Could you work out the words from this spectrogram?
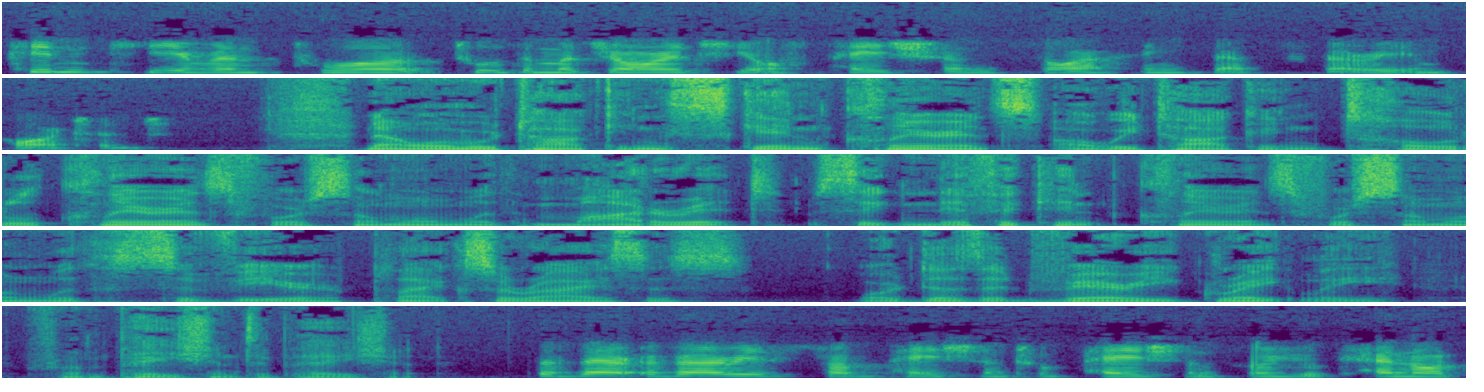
skin clearance to, to the majority of patients. So I think that's very important. Now, when we're talking skin clearance, are we talking total clearance for someone with moderate, significant clearance for someone with severe plaque psoriasis? Or does it vary greatly from patient to patient? Varies from patient to patient, so you cannot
